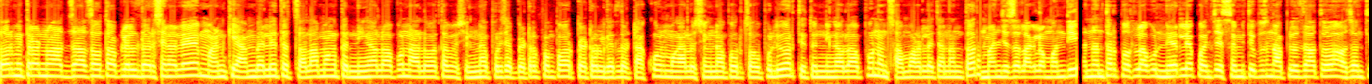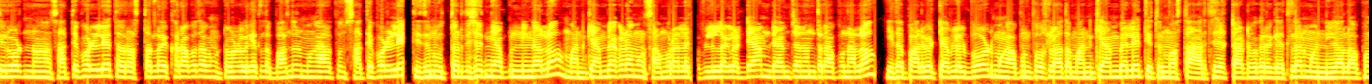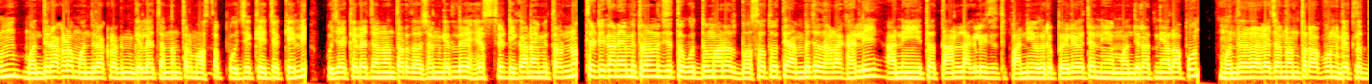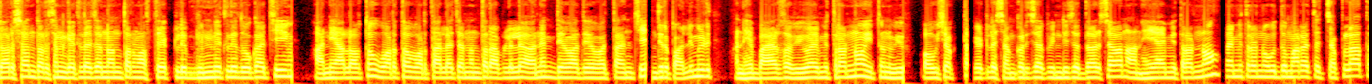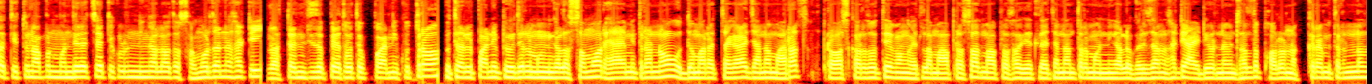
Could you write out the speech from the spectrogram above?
तर मित्रांनो आज जायचं होतं आपल्याला दर्शनाला मानकी आंब्याले तर चला मग तर निघालो आपण. आलो आता शिंगणापूरच्या पेट्रोल पंपावर. पेट्रोल घेतलं टाकून मग आलो शिंगणापूर चौफुलीवर. तिथून निघालो आपण आणि समोर आल्याच्यानंतर म्हणजेचं लागलं मंदिर. नंतर पोहोचलो आपण नेरले पंचायत समितीपासून. आपल्याला जातो अजंती रोड साते पडले तर रस्ता लय खराब होता मग तोंडाला घेतलं बांधून. मग आपण साते पडले तिथून उत्तर दिशेने आपण निघालो. मानकी आंब्याकडे मग समोर आल्या आपल्याला लागला डॅम. डॅमच्या नंतर आपण आलो. इथं पाल आपल्याला बोर्ड. मग आपण पोहोचलो आता मानकी आंब्याले. तिथून मस्त आरतीचे टाट वगैरे घेतलं आणि मग निघालो आपण मंदिराकडे. मंदिराकडे गेल्याच्यानंतर मस्त पूजे केजे केली. पूजा केल्याच्यानंतर दर्शन घेतले. हेच ते ठिकाण आहे मित्रांनो. ते ठिकाण आहे मित्रांनो जिथं बुद्ध महाराज बसत होते आंब्याच्या झाडाखाली आणि इथं ताण लागली होती. पाणी वगैरे पेले होते आणि मंदिरात नेला आपण. मंदिरात आल्याच्यानंतर आपण घेतलं दर्शन. दर्शन घेतल्याच्या नंतर मस्त एक क्लिप घेऊन घेतली दोघाची. आणि आलो होतो वरत वरत आल्याच्यानंतर आपल्याला अनेक देवादेवतांचे मंदिर पाहायला मिळते. आणि हे बाहेरचा व्ह्यू आहे मित्रांनो इथून पाहू शकता. घेतलं शंकरच्या पिंडीचं दर्शन आणि हे आहे मित्रांनो. मित्रांनो उद्ध महाराजच्या चपला तर तिथून आपण मंदिराच्या तिकडून निघालो होतो समोर जाण्यासाठी. रस्त्याने तिथं पेत होतं पाणी कुत्र. कुत्र्याला पाणी पिऊ दिलं मग निघालो समोर. हे आहे मित्रांनो उद्ध महाराजच्या गाय ज्यानं महाराज प्रवास करत होते मग घेतला महाप्रसाद. महाप्रसाद घेतल्याच्या नंतर मग निघालो घरी जाण्यासाठी. आयडीवर नवीन झालं तर फॉलो नक्की करा मित्रांनो.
